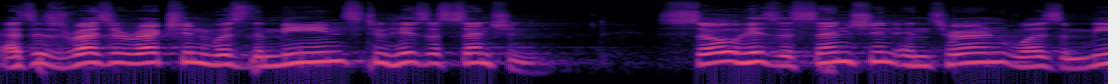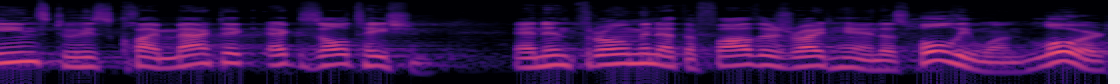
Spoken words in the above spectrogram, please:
As his resurrection was the means to his ascension, so his ascension in turn was a means to his climactic exaltation and enthronement at the Father's right hand as Holy One, Lord,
